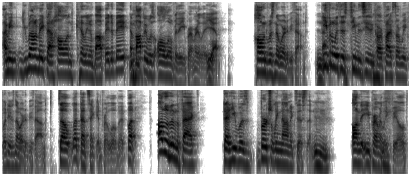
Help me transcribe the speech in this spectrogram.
I mean, you want to make that Haaland Kylian Mbappe debate? Mhm. Mbappe was all over the Premier League. Yeah. Haaland was nowhere to be found. No. Even with his team of the season card, five star week, but he was nowhere to be found. So let that sink in for a little bit. But other than the fact that he was virtually non existent Mhm. on the E Premier League field,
